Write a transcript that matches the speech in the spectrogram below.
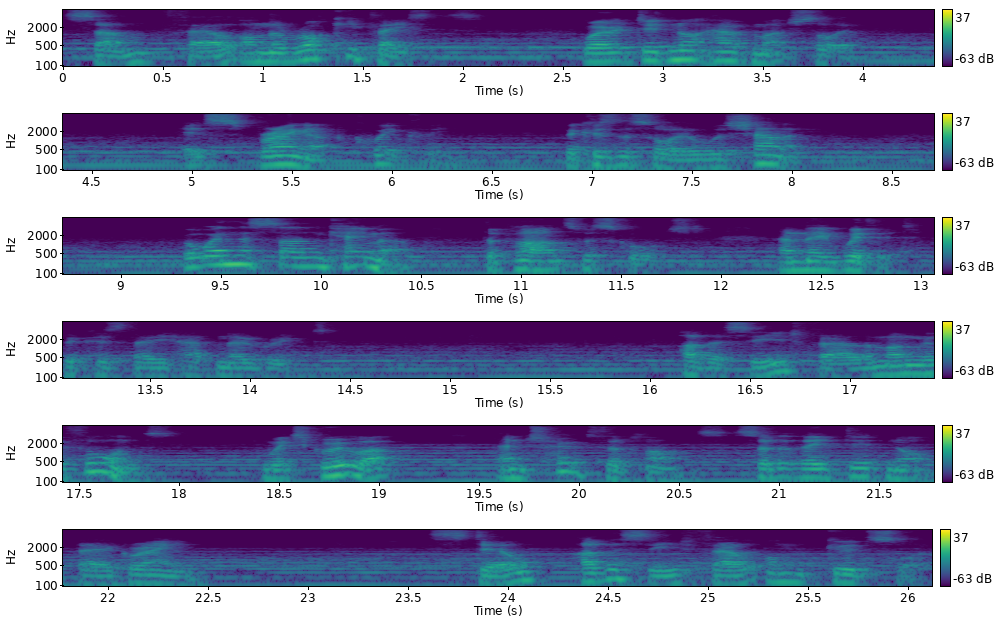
Some fell on the rocky places, where it did not have much soil. It sprang up quickly, because the soil was shallow. But when the sun came up, the plants were scorched, and they withered because they had no root. Other seed fell among the thorns, which grew up and choked the plants, so that they did not bear grain. Still, other seed fell on good soil.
